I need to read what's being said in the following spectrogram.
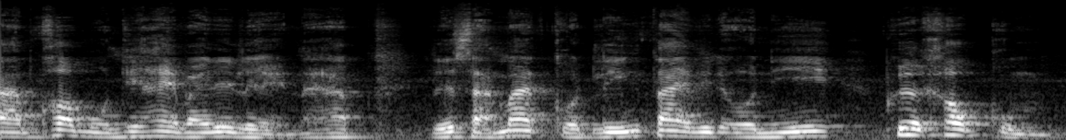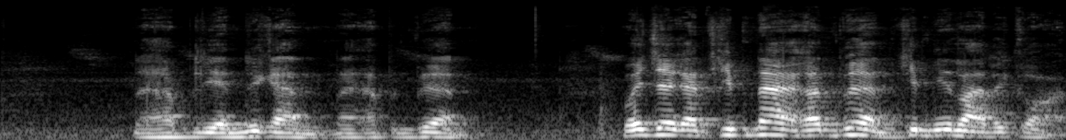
ตามข้อมูลที่ให้ไว้ได้เลยนะครับ หรือสามารถกดลิงก์ใต้วิดีโอนี้เพื่อเข้ากลุ่มนะครับเรียนด้วยกันนะครับเพื่อนๆ ไว้เจอกันคลิปหน้าครับเพื่อน คลิปนี้ลาไปก่อน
